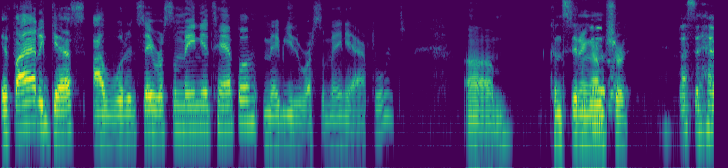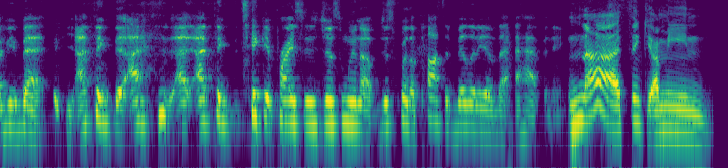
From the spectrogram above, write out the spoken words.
if I had a guess, I wouldn't say WrestleMania Tampa, maybe the WrestleMania afterwards. Um considering I'm sure That's a heavy bet. I think that I, I I think the ticket prices just went up just for the possibility of that happening, Nah, I think I mean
